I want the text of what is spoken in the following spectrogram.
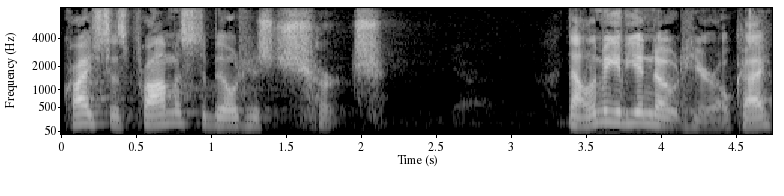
Christ has promised to build His church. Now, let me give you a note here, okay?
